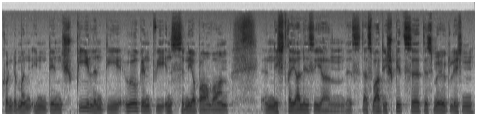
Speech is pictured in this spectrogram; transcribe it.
konnte man in den Spielen, die irgendwie inszenierbar waren, nicht realisieren. Das, das war die Spitze des Möglichen.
